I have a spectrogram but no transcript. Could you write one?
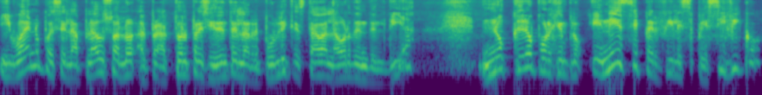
y bueno, pues el aplauso al, actual presidente de la República estaba a la orden del día. No creo, por ejemplo, en ese perfil específico,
